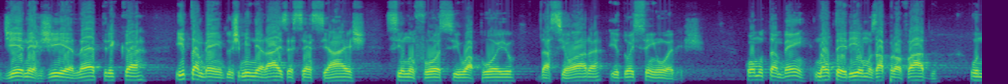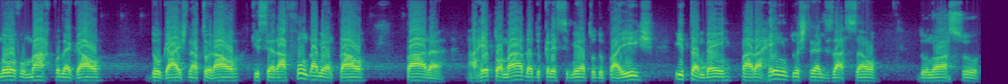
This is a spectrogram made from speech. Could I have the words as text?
de energia elétrica e também dos minerais essenciais, se não fosse o apoio da senhora e dos senhores. Como também não teríamos aprovado o novo marco legal do gás natural, que será fundamental para a retomada do crescimento do país e também para a reindustrialização do nosso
